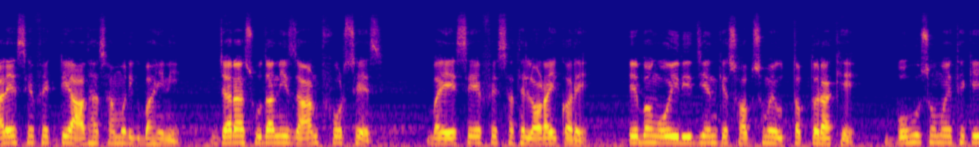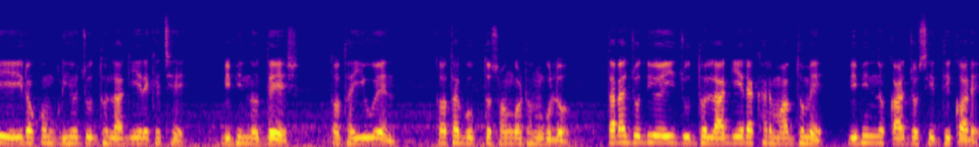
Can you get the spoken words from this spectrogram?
আরএসএফ একটি আধা সামরিক বাহিনী, যারা সুদানিজ আর্মড ফোর্সেস বা এসএএফ এর সাথে লড়াই করে এবং ওই রিজিয়নকে সবসময় উত্তপ্ত রাখে। বহু সময় থেকেই এই রকম গৃহযুদ্ধ লাগিয়ে রেখেছে বিভিন্ন দেশ তথা ইউএন তথা গুপ্ত সংগঠনগুলো। তারা যদিও এই যুদ্ধ লাগিয়ে রাখার মাধ্যমে বিভিন্ন কার্যসিদ্ধি করে।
